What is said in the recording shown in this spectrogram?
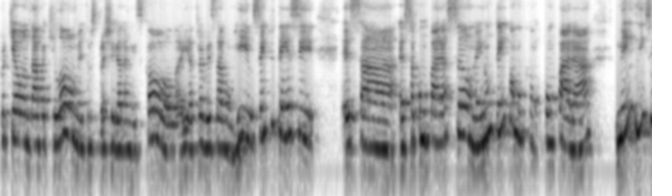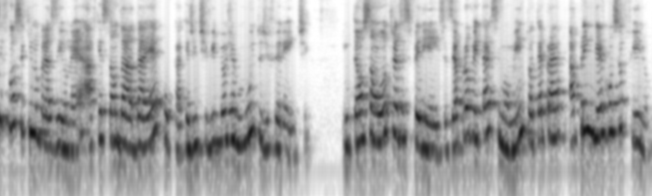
porque eu andava quilômetros para chegar na minha escola e atravessava um rio. Sempre tem esse, essa, essa comparação, né? E não tem como comparar, nem, nem se fosse aqui no Brasil, né? A questão da, da época que a gente vive hoje é muito diferente. Então, são outras experiências. E aproveitar esse momento até para aprender com seu filho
